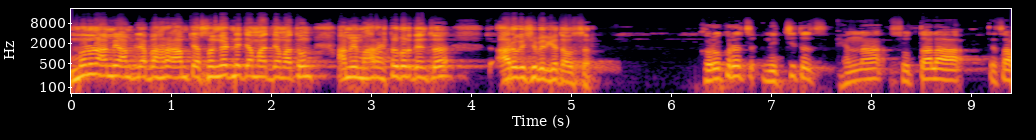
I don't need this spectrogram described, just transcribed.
म्हणून आम्ही आपल्या महारा आमच्या संघटनेच्या माध्यमातून आम्ही महाराष्ट्रभर त्यांचं आरोग्य शिबिर घेत आहोत सर. खरोखरच निश्चितच ह्यांना स्वतःला त्याचा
